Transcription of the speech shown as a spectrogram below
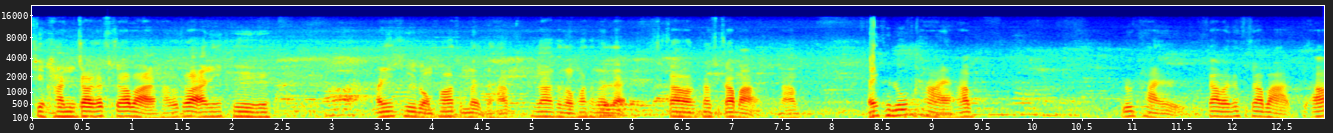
4,999บเก้าบาทครับแล้วก็อันนี้คือ อันนี้คือหลวงพ่อสมเด็จนะครับ น่าจะหลวงพ่อสมเด็จแหละ999บาทนะครับ อันนี้คือรูปถ่ายครับ รูปถ่าย999 บาทอ๋อ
